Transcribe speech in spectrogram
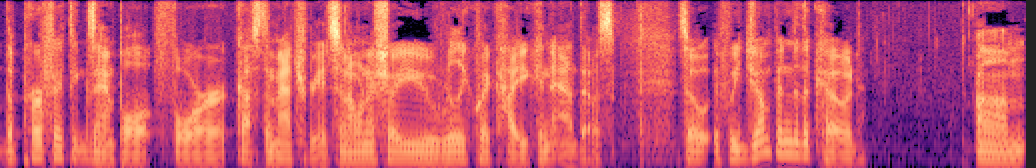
the perfect example for custom attributes. And I want to show you really quick how you can add those. So if we jump into the code, um,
